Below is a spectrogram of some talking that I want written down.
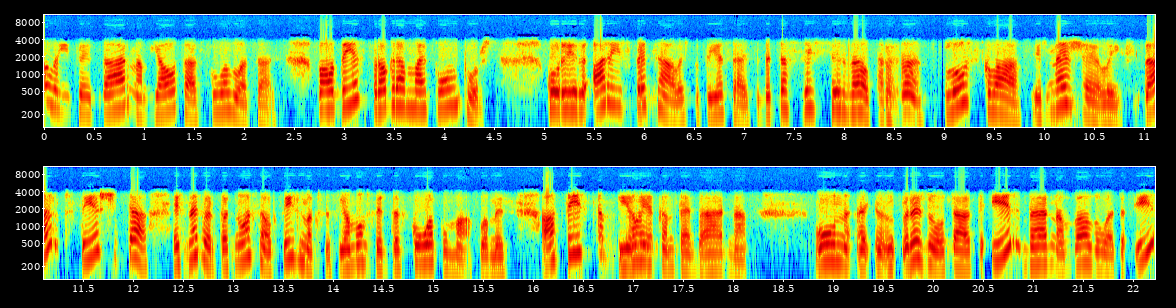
palīdzēt bērnam, jautā skolotājs. Paldies programmai Pumpurs, kur ir arī speciālistu piesaisti, bet tas viss ir vēl par maz. Plus klāt ir nežēlīgs darbs tieši tā. Es nevaru pat nosaukt izmaksas, jo mums ir tas kopumā, ko mēs attīstam, ieliekam tai bērnām. Un e, rezultāti ir, bērnam valoda ir,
